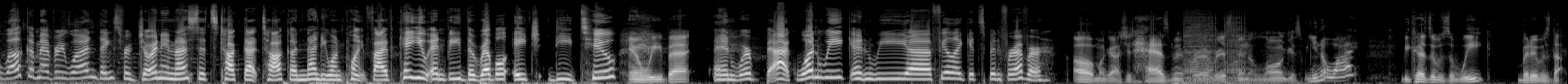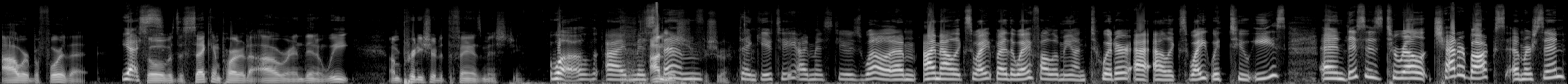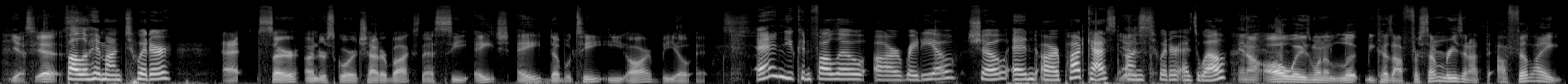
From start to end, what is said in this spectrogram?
welcome everyone. Thanks for joining us. It's Talk That Talk on 91.5 KUNV, the Rebel HD2. And we back. And we're back one week, and we uh, feel like it's been forever. Oh my gosh, it has been forever. It's been the longest. You know why? Because it was a week, but it was the hour before that. Yes. So it was the second part of the hour and then a week. I'm pretty sure that the fans missed you. Well, I missed them. I them. missed you for sure. Thank you, T. I missed you as well. Um, I'm Alex White, by the way. Follow me on Twitter at Alex White with two E's. And this is Terrell Chatterbox Emerson. Yes, yes. Follow him on Twitter. at sir underscore chatterbox. That's C H A T T E R B O X. And you can follow our radio show and our podcast on Twitter as well. And I always want to look because I, for some reason, I, th- I feel like,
